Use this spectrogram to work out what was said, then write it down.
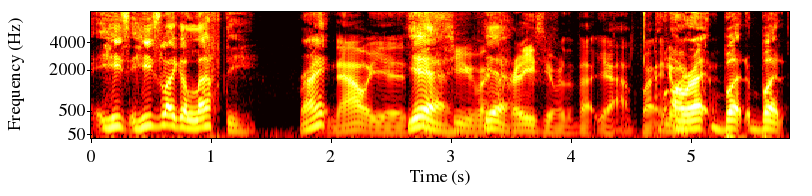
he's he's like a lefty, right? Now he is. Yeah, He's- he went yeah. crazy over the back. Yeah, but anyway, All right, but but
